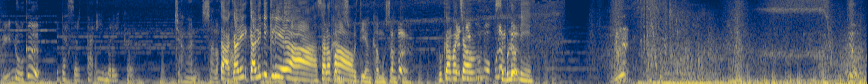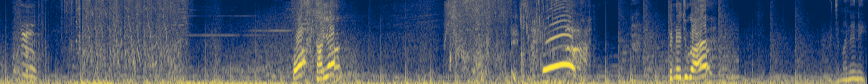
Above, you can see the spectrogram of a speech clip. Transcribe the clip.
Rindu ke? Dah sertai mereka Jangan salah Tak kali kali ni clear lah Salah Bukan faham seperti yang kamu sangka. Bukan Akan macam sebelum ke? ni Oh karya! Kena juga eh mana ni?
